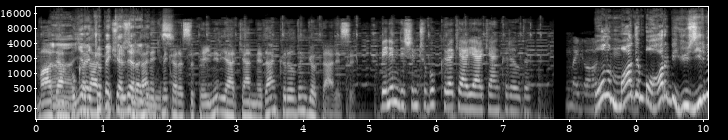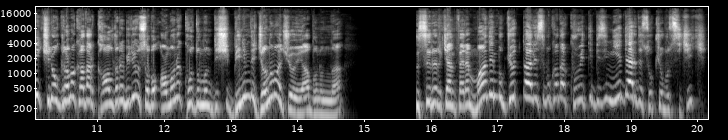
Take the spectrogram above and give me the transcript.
Madem Ha, bu yine kadar köpek geldi güçlüsün ben herhalde ekmek arası peynir yerken neden kırıldın gökdelesi? Benim dişim çubuk kraker yerken kırıldı. Oğlum madem bu harbi 120 kilograma kadar kaldırabiliyorsa bu amına kodumun dişi benim de canım acıyor ya bununla. Isırırken falan. Madem bu göt dalesi bu kadar kuvvetli bizi niye derde sokuyor bu sikik?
